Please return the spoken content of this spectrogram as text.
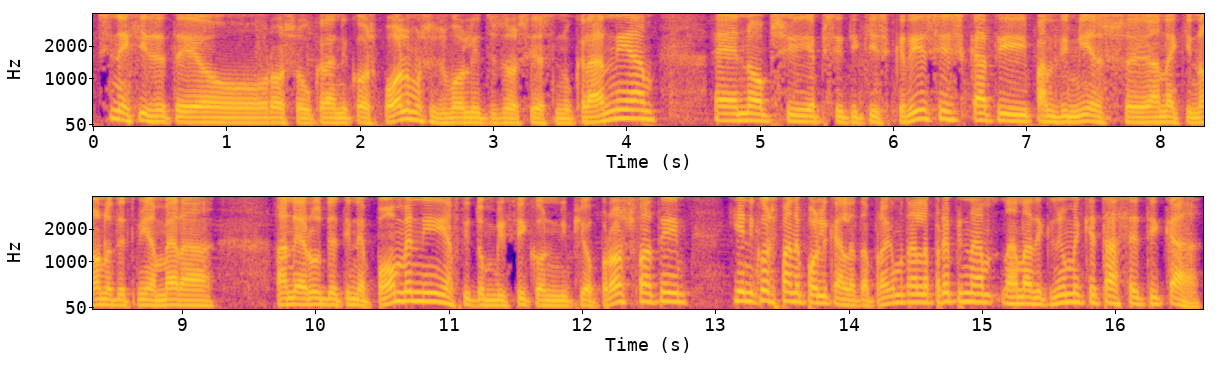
Συνεχίζεται ο Ρώσο-Ουκρανικός πόλεμος, η εισβολή της Ρωσίας στην Ουκρανία. Εν ώψη επιστημική κρίσης, κάτι πανδημίες ανακοινώνονται τη μία μέρα, αναιρούνται την επόμενη. Αυτή των πυθίκων είναι η πιο πρόσφατη. Γενικώς πάνε πολύ καλά τα πράγματα, αλλά πρέπει να, να αναδεικνύουμε και τα θετικά.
